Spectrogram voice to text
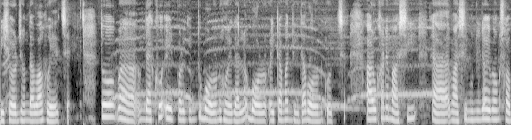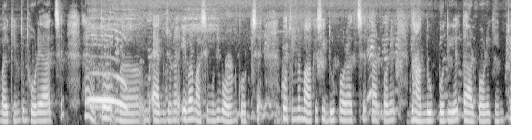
বিসর্জন দেওয়া হয়েছে। তো দেখো এরপরে কিন্তু বরণ হয়ে গেল। বরণ এটা আমার দিদা বরণ করছে। আর ওখানে মাসি মাসিমণিরা এবং সবাই কিন্তু ধরে আছে। হ্যাঁ তো একজনা, এবার মাসিমণি বরণ করছে। প্রথমে মাকে সিঁদুর পরাচ্ছে, তারপরে ধান দুব্য দিয়ে, তারপরে কিন্তু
